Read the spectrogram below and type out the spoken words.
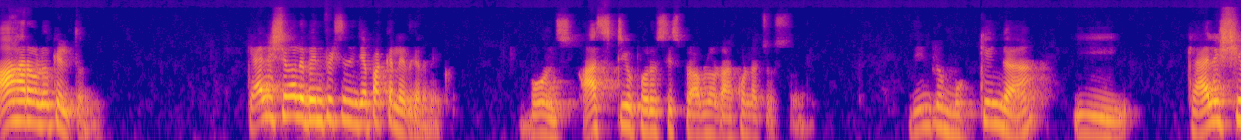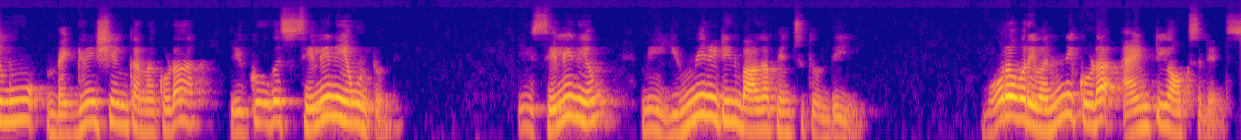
ఆహారంలోకి వెళ్తుంది. కాల్షియం వల్ల బెనిఫిట్స్ నేను చెప్పక్కర్లేదు కదా మీకు. బోన్స్ ఆస్టియోపోరోసిస్ ప్రాబ్లం రాకుండా చూస్తుంది. దీంట్లో ముఖ్యంగా ఈ కాల్షియము మెగ్నీషియం కన్నా కూడా ఎక్కువగా సెలీనియం ఉంటుంది. ఈ సెలీనియం మీ ఇమ్యూనిటీని బాగా పెంచుతుంది. మోరోవర్ ఇవన్నీ కూడా యాంటీ ఆక్సిడెంట్స్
